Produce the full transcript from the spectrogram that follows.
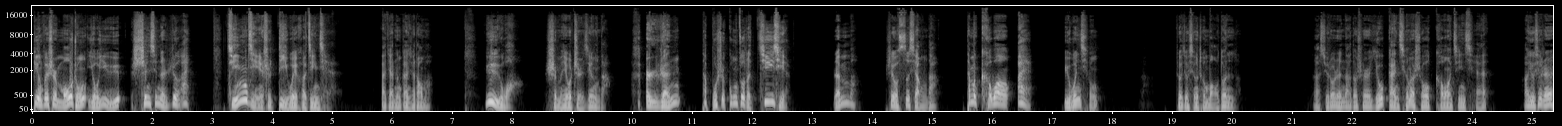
并非是某种有益于身心的热爱，仅仅是地位和金钱。大家能感觉到吗？欲望是没有止境的，而人他不是工作的机器，人嘛是有思想的，他们渴望爱与温情，这就形成矛盾了。啊，许多人呢都是有感情的时候渴望金钱，啊，有些人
